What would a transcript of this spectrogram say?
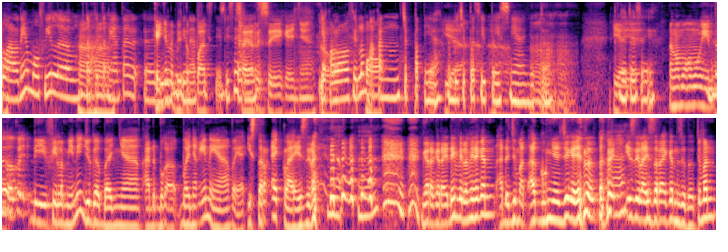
awalnya mau film, tapi Ah, ah. ternyata eh, Kayaknya di- lebih di tepat Netflix jadi series. series. sih kayaknya. Ya kalau film mau- akan cepet ya, Iya, lebih cepet sih pace-nya gitu. Ah, ah. Iya, gitu iya. sih. Nah ngomong-ngomong itu, aku di film ini juga banyak ada buka- banyak ini ya apa ya Easter egg lah istilahnya. Heeh. Gara-gara ini film ini kan ada Jumat Agungnya juga ya, tapi Ah. istilah Easter egg kan situ. Cuman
